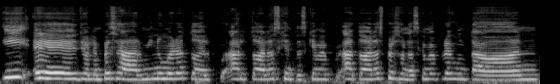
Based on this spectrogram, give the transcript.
y eh, yo le empecé a dar mi número a, a todas las gentes que me, a todas las personas que me preguntaban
